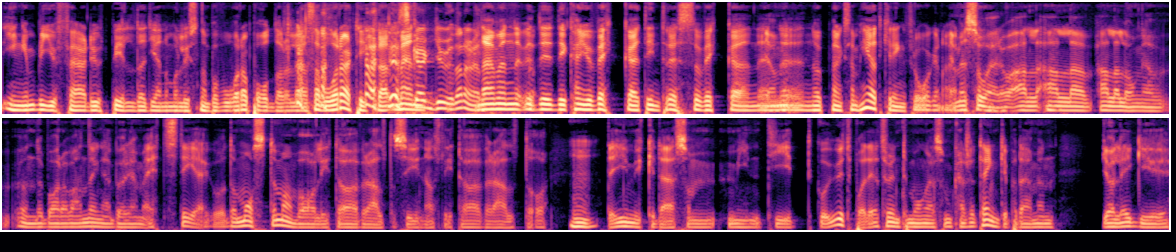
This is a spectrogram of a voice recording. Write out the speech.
ingen blir ju färdigutbildad genom att lyssna på våra poddar och läsa våra artiklar. det ska men, gudarna veta. nej, men det, det kan ju väcka ett intresse och väcka en, Ja, en, men- en uppmärksamhet kring frågorna. Ja, men så är det. Och alla, alla, alla långa underbara vandringar börjar med ett steg. Och då måste man vara lite överallt och synas lite överallt. Och Mm. det är ju mycket där som min tid går ut på. Det jag tror inte många som kanske tänker på det. Men jag lägger ju,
